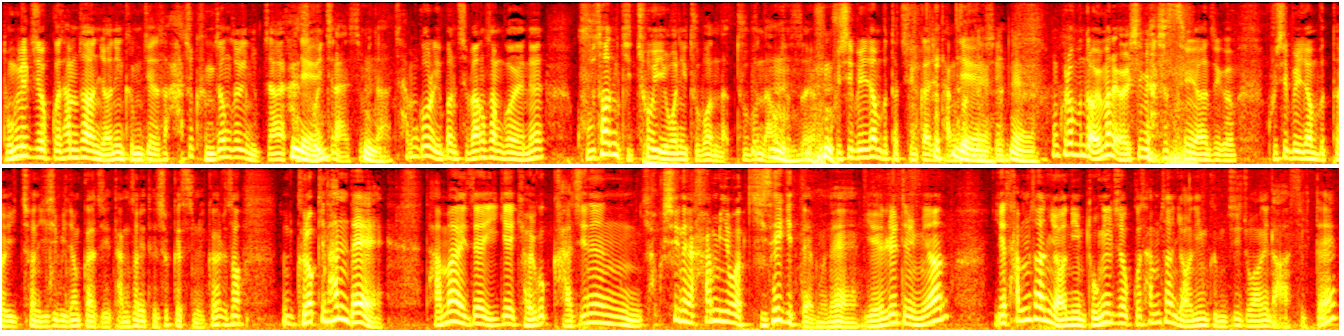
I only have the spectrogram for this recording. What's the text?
동일 지역구 삼선 연임 금지에서 아주 긍정적인 입장을 가지고 네. 있지는 않습니다. 음. 참고로 이번 지방선거에는 구선 기초의원이 두 번 두 분 나오셨어요. 음. 91년부터 지금까지 당선되신 네. 네. 그런 분들 얼마나 열심히 하셨으면 지금 91년부터 2022년까지 당선이 되셨겠습니까? 그래서 그렇긴 한데 다만 이제 이게 결국 가지는 혁신의 함의와 기세기 때문에 예를 들면 이게 삼선 연임 동일 지역구 삼선 연임 금지 조항이 나왔을 때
